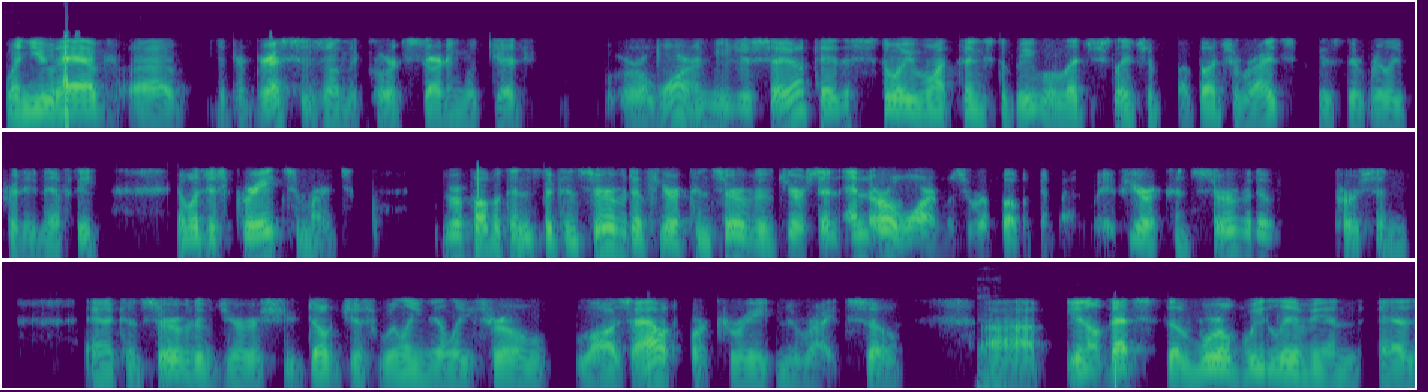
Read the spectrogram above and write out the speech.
when you have uh, the progressives on the court, starting with Judge Earl Warren, you just say, okay, this is the way we want things to be. We'll legislate a bunch of rights because they're really pretty nifty, and we'll just create some rights. The Republicans, the conservative, if you're a conservative jurist, and, Earl Warren was a Republican, by the way. If you're a conservative person and a conservative jurist, you don't just willy nilly throw laws out or create new rights. So uh, you know, that's the world we live in as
